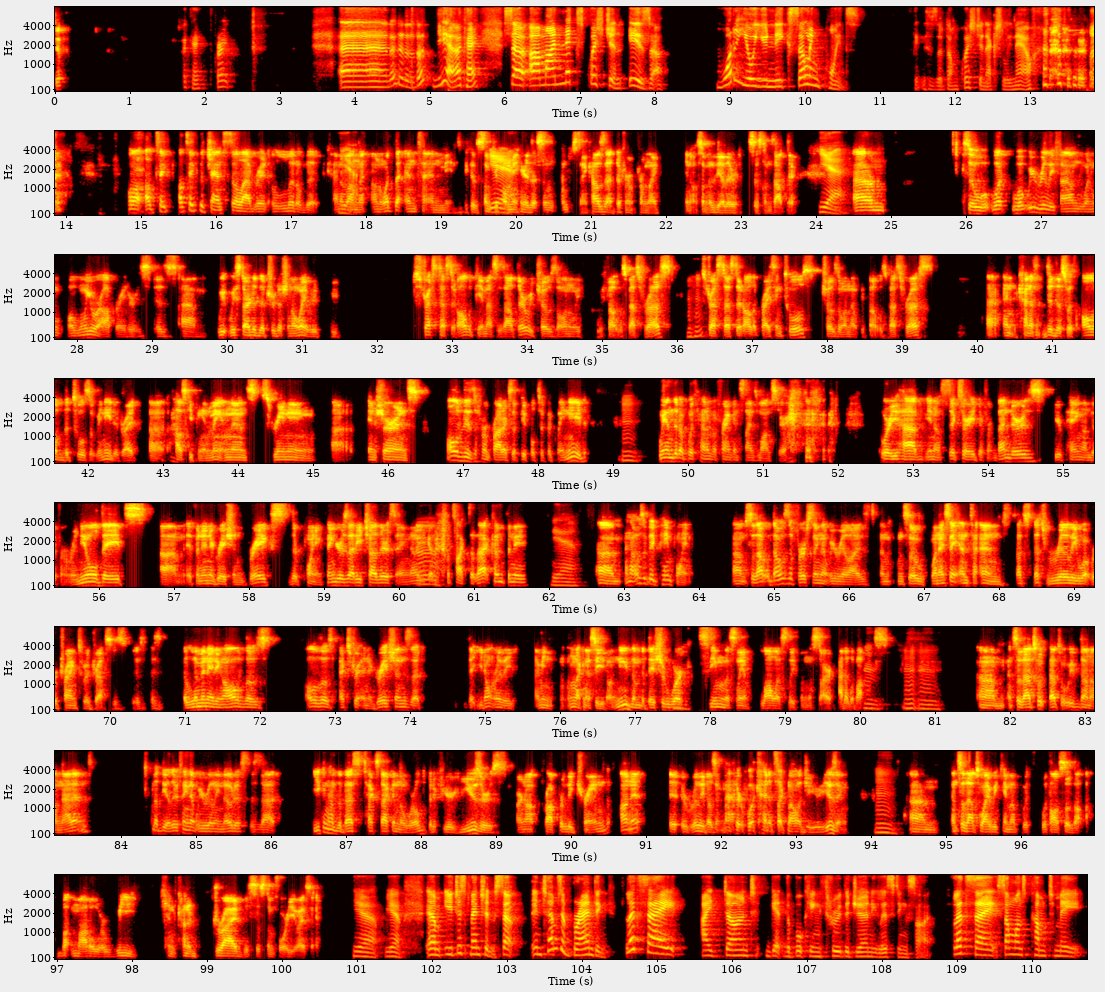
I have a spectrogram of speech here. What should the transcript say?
Yep. Okay, great. Uh, da, da, da, yeah, okay. So uh, my next question is, uh, what are your unique selling points? I think this is a dumb question, actually. Now. well, I'll take I'll take the chance to elaborate a little bit, kind of yeah. on the, on what the end to end means, because some people may hear this and, and just think, how is that different from like you know some of the other systems out there? Yeah. Um, so what what we really found when when we were operators is um, we, we started the traditional way. We, we stress tested all the PMSs out there. We chose the one we, we felt was best for us. Mm-hmm. Stress tested all the pricing tools, chose the one that we felt was best for us, uh, and kind of did this with all of the tools that we needed, right? Uh, housekeeping and maintenance, screening, uh, insurance, all of these different products that people typically need. Mm. We ended up with kind of a Frankenstein's monster. where you have you know six or eight different vendors you're paying on different renewal dates um, if an integration breaks they're pointing fingers at each other saying no you got to go talk to that company yeah. Um, and that was a big pain point. Um, so that, that was the first thing that we realized. And, and so when I say end to end, that's that's really what we're trying to address is, is, is eliminating all of those all of those extra integrations that that you don't really. I mean, I'm not going to say you don't need them, but they should work mm. seamlessly and flawlessly from the start out of the box. Mm. Um, and so that's what that's what we've done on that end. But the other thing that we really noticed is that you can have the best tech stack in the world, but if your users are not properly trained on it, it, it really doesn't matter what kind of technology you're using. Mm. Um, and so that's why we came up with with also the model where we can kind of drive the system for you. I say. Yeah, yeah. Um, you just mentioned so in terms of branding. Let's say I don't get the booking through the Jurny listing site. Let's say someone's come to me.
